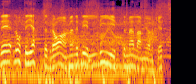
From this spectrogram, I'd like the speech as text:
Det låter jättebra, men det blir lite mellanmjölkigt.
